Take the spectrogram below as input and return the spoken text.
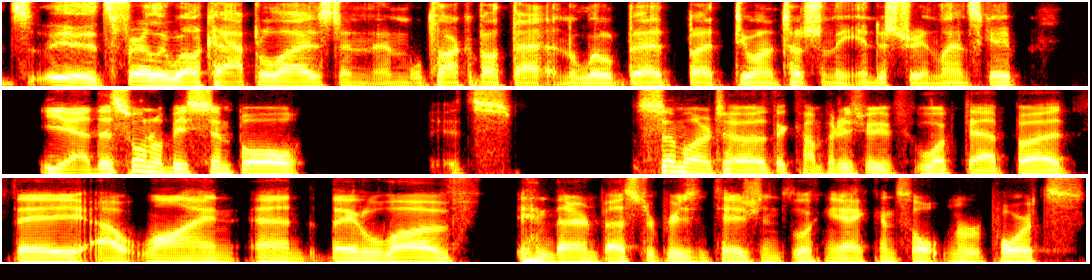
it's it's fairly well capitalized, and, and we'll talk about that in a little bit. But do you want to touch on the industry and landscape? Yeah, this one will be simple. It's similar to the companies we've looked at, but they outline and they love in their investor presentations looking at consultant reports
